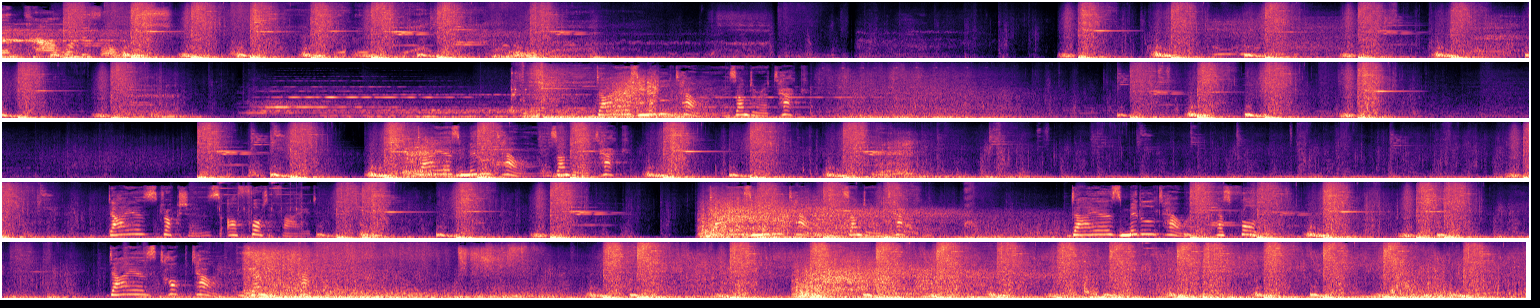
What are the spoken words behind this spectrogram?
Them cower before us. Dire's middle tower is under attack. Is under attack. Dire's structures are fortified. Dire's middle tower is under attack. Dire's middle tower has fallen. Dire's top tower is under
